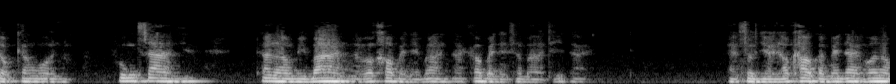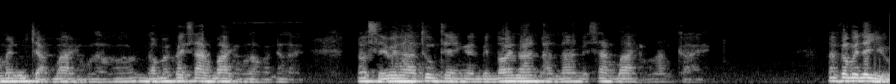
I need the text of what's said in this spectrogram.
ตกกังวลฟุ้งซ่านเนี่ยถ้าเรามีบ้านเราก็เข้าไปในบ้านได้เข้าไปในสมาธิได้ แต่ส่วนใหญ่เราเข้ากันไม่ได้ เพราะเราไม่รู้จักบ้านของเรา เราไม่ค่อยสร้างบ้านของเรากันเท่าไหร่เราเสียเวลาทุ่มเทเงินเป็นร้อยล้านพันล้านไปสร้างบ้านของร่างกาย แล้วก็ไม่ได้อยู่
